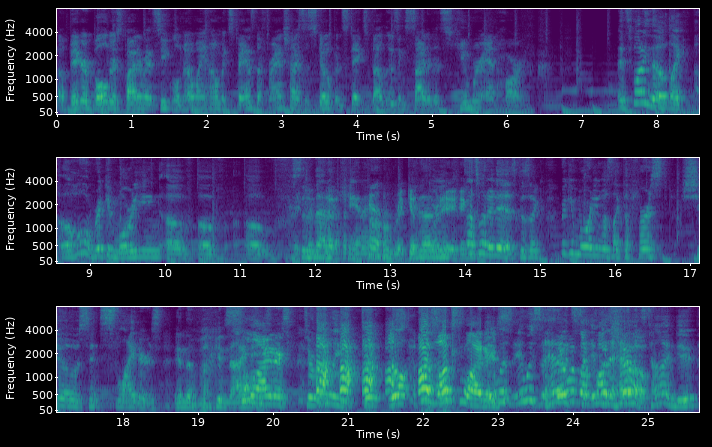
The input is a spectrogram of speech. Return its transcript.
a bigger bolder spider-man sequel no way home expands the franchise's scope and stakes without losing sight of its humor and heart It's funny though, like the whole Rick and Mortying of of of cinematic canon. Rick You know what I mean? That's what it is, because like Rick and Morty was like the first show since Sliders in the fucking nineties. Sliders. to really, to, well, I love Sliders. It was it was ahead It of was its, a it was ahead of its time, dude.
